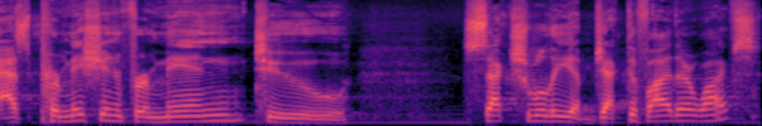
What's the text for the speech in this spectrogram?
as permission for men to sexually objectify their wives,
